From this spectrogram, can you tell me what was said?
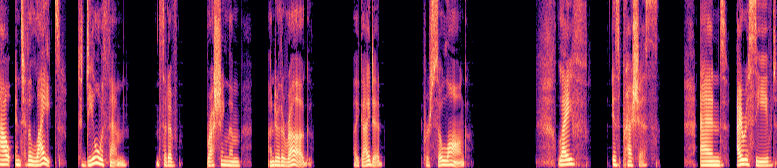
out into the light to deal with them instead of brushing them under the rug like I did for so long. Life is precious. And I received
